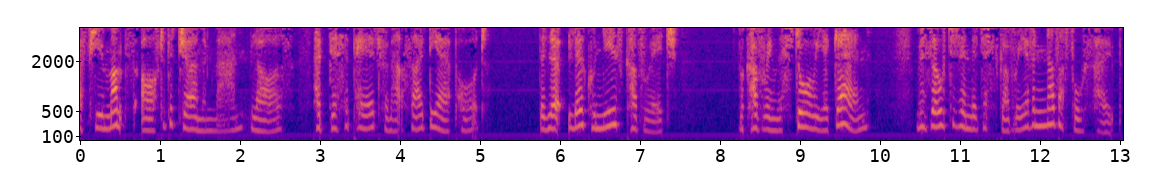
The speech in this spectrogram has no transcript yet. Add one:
A few months after the German man, Lars, had disappeared from outside the airport, the lo- local news coverage, recovering the story again, resulted in the discovery of another false hope.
